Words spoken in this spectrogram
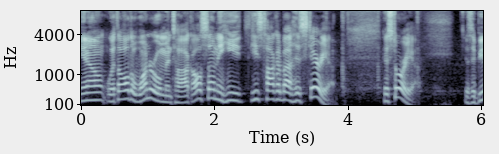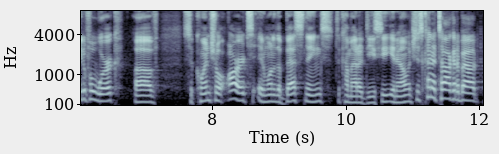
you know, with all the Wonder Woman talk. All of a sudden, he he's talking about Hysteria. Historia is a beautiful work of sequential art and one of the best things to come out of DC, you know, and just kind of talking about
